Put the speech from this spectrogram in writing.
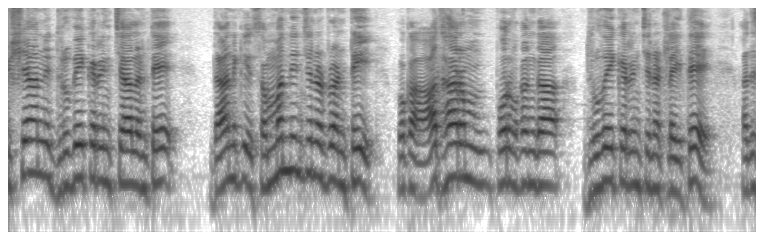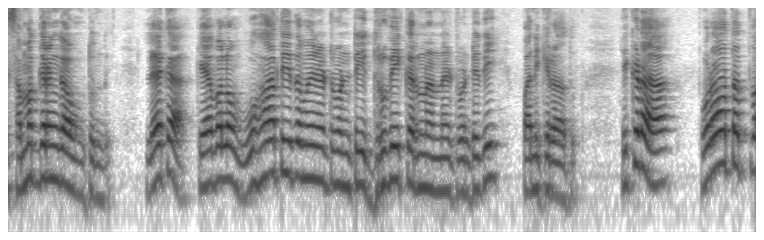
విషయాన్ని ధృవీకరించాలంటే దానికి సంబంధించినటువంటి ఒక ఆధారం పూర్వకంగా ధృవీకరించినట్లయితే అది సమగ్రంగా ఉంటుంది. లేక కేవలం ఊహాతీతమైనటువంటి ధృవీకరణ అనేటువంటిది పనికిరాదు. ఇక్కడ పురాతత్వ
